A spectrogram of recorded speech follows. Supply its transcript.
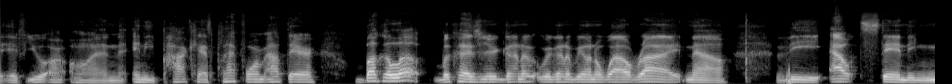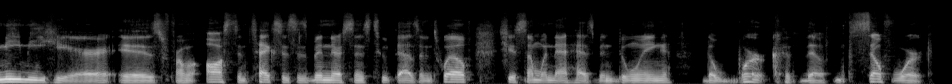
if you are on any podcast platform out there, buckle up because you're gonna we're gonna be on a wild ride. Now, the outstanding Mimi here is from Austin, Texas, has been there since 2012. She is someone that has been doing the work, the self work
